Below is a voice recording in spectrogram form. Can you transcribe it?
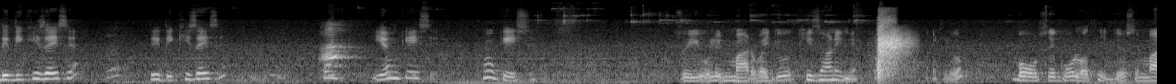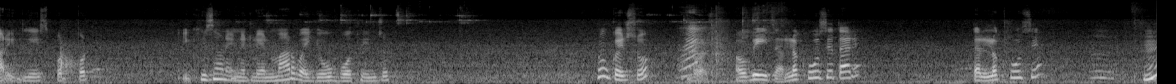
દીદી ખીજાય છે? દીદી ખીજાય છે? એમ કહે છે. શું કહે છે? તો એ ઓલીને મારવા ગયો ખીજાણીને. એટલે બહુ છે ગોળો થઈ ગયો છે મારી લેસ પટપટ. એ ખીજાણીને એટલે એને મારવા ગયો ઊભો થઈને જો. શું કરશો? બસ હવે બે હજાર લખવું છે તારે? તારે લખવું છે? હમ?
